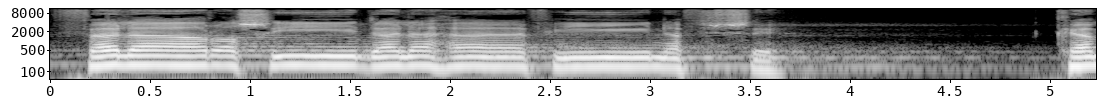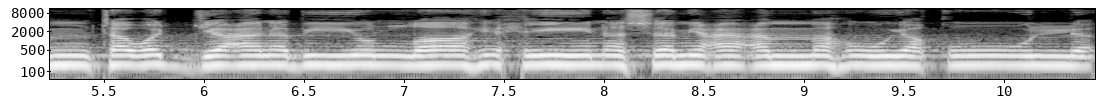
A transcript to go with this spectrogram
فلا رصيد لها في نفسه. كم توجع نبي الله حين سمع عمه يقول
